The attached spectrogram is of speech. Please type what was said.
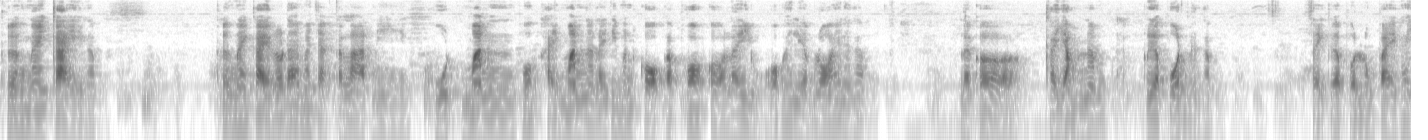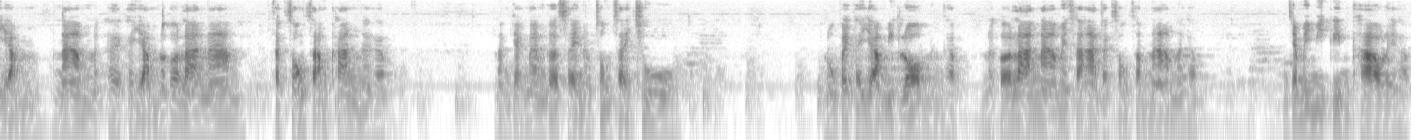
เครื่องในไก่ครับ เครื่องในไก่เราได้มาจากตลาดนี่ขูดมันพวกไขมันอะไรที่มันเกาะกับพ่อก่ออะไรอยู่ออกให้เรียบร้อยนะครับ แล้วก็ขยำน้ำเกลือป่นนะครับ ใส่เกลือป่นลงไปขยำน้ำเอ่อขยำแล้วก็ล้างน้ำสักสองสามครั้งนะครับ หลังจากนั้นก็ใส่น้ำส้มสายชู ลงไปขยำอีกรอบหนึ่งครับ แล้วก็ล้างน้ำให้สะอาดสักสองสามน้ำนะครับ มันจะไม่มีกลิ่นคาวเลยครับ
